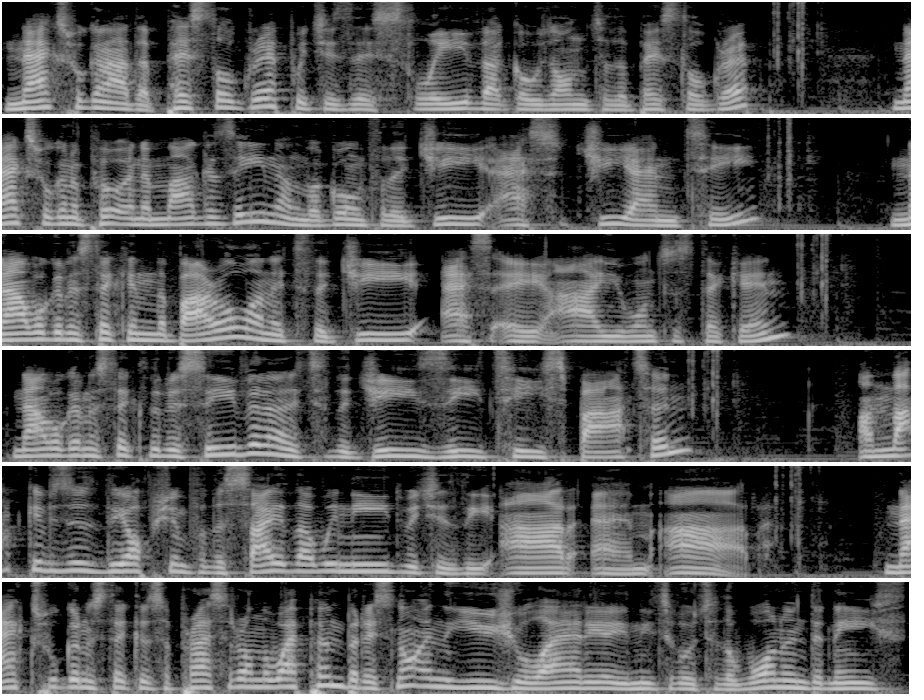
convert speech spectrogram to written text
Next we're going to add a pistol grip, which is this sleeve that goes onto the pistol grip. Next we're going to put in a magazine and we're going for the GSGMT. Now we're going to stick in the barrel and it's the GSAI you want to stick in. Now we're going to stick the receiver and it's the GZT Spartan. And that gives us the option for the sight that we need, which is the RMR. Next, we're going to stick a suppressor on the weapon, but it's not in the usual area. You need to go to the one underneath.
